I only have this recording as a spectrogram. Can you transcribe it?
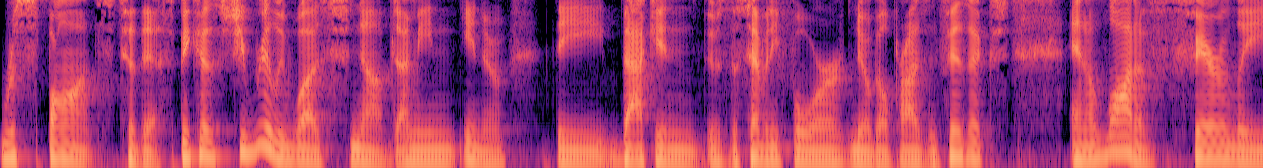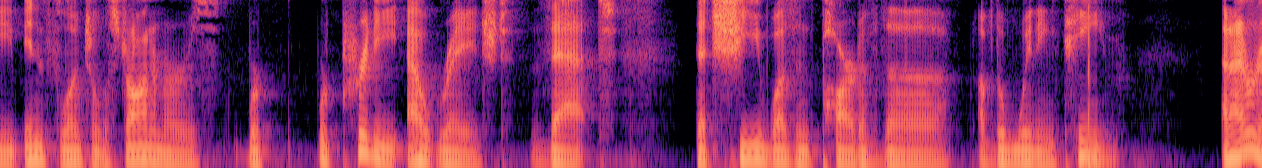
response to this because she really was snubbed. I mean, you know, the back in it was the 74 Nobel Prize in Physics and a lot of fairly influential astronomers were were pretty outraged that that she wasn't part of the of the winning team. And I don't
